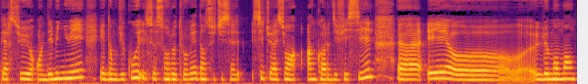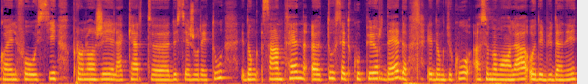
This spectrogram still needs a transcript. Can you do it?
perçues ont diminué et donc du coup, ils se sont retrouvés dans une situation encore difficile et le moment quand il faut aussi prolonger la carte de séjour et tout. Et donc, ça entraîne euh, toute cette coupure d'aide. Et donc, du coup, à ce moment-là, au début d'année,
